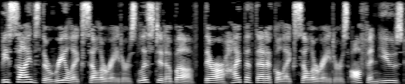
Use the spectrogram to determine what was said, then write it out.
Besides the real accelerators listed above, there are hypothetical accelerators often used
